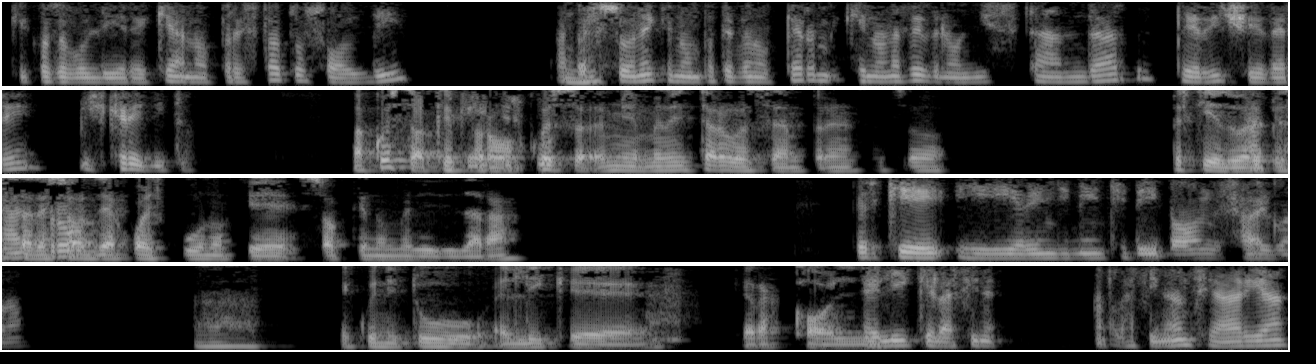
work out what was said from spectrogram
Che cosa vuol dire? Che hanno prestato soldi a Mhm. persone che non, potevano perm- che non avevano gli standard per ricevere il credito. Ma questo a che Ok, pro? per cui- Questo eh, me lo interrogo sempre, senso, perché io dovrei prestare pro- soldi a qualcuno che so che non me li darà? Perché i rendimenti dei bond salgono. Ah, e quindi tu è lì che, che raccogli. È lì che la, fin- la finanziaria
